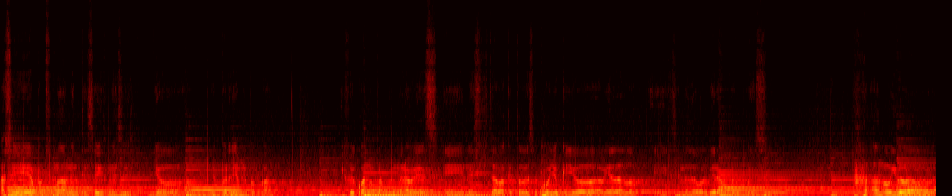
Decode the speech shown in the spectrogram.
Hace aproximadamente seis meses yo, yo perdí a mi papá y fue cuando por primera vez eh, necesitaba que todo ese apoyo que yo había dado eh, se me devolviera, pero pues han oído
